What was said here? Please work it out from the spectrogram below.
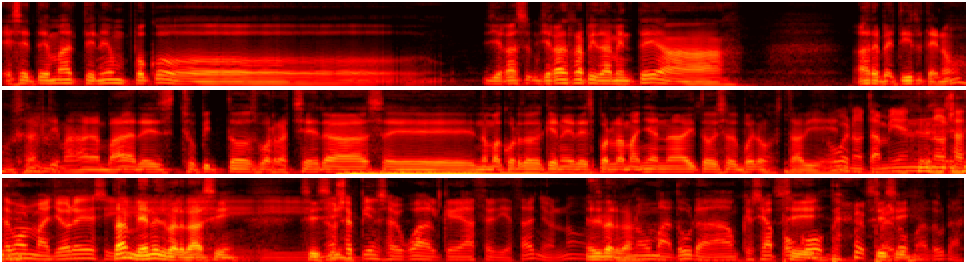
ese tema tiene un poco... Llegas, llegas rápidamente a, a repetirte, ¿no? O sea, el tema bares, chupitos, borracheras, eh, no me acuerdo de quién eres por la mañana y todo eso, bueno, está bien. Bueno, también nos hacemos mayores y... también es verdad, sí. Y sí, no sí. se piensa igual que hace 10 años, ¿no? Es verdad. No madura, aunque sea poco, sí, pero sí. madura.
